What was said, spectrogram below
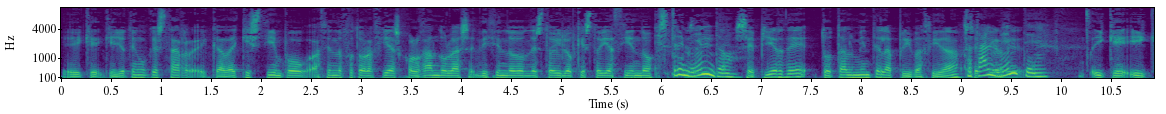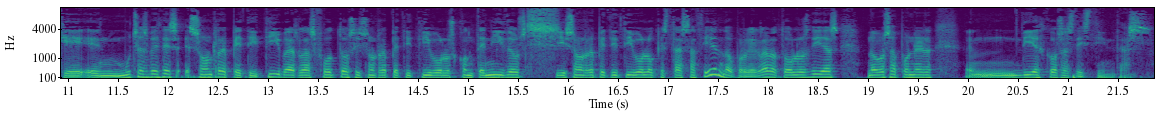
eh, que, yo tengo que estar eh, cada X tiempo haciendo fotografías, colgándolas, diciendo dónde estoy, lo que estoy haciendo. Es tremendo. se pierde totalmente la privacidad. Totalmente y que, y que muchas veces son repetitivas las fotos y son repetitivos los contenidos y son repetitivo lo que estás haciendo, porque claro, todos los días no vas a poner 10 cosas distintas.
